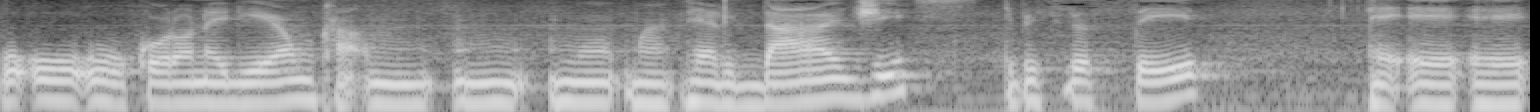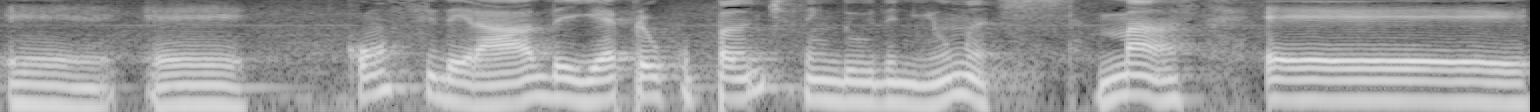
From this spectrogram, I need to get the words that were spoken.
o, o, o corona ele é um, um, uma, uma realidade que precisa ser é, é, é, é, é considerada e é preocupante, sem dúvida nenhuma, mas é,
